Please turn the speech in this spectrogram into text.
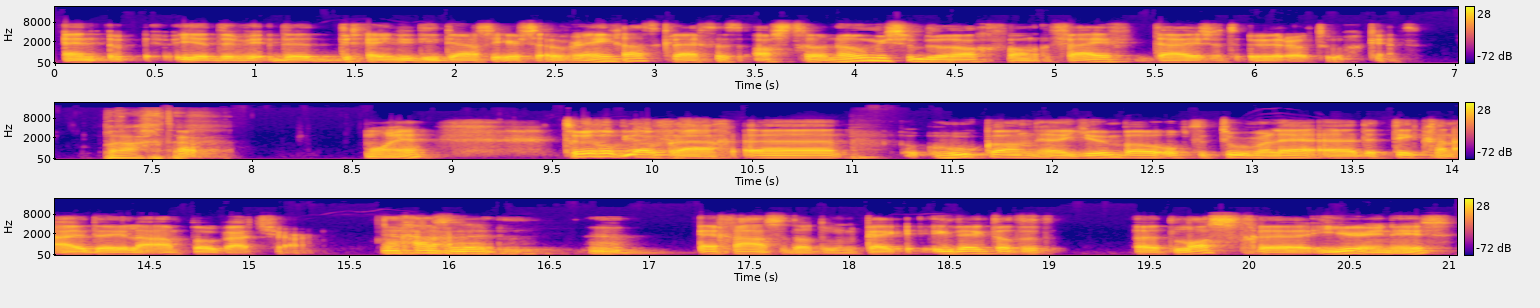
En de, de, de, degene die daar als eerste overheen gaat, krijgt het astronomische bedrag van 5000 euro toegekend. Prachtig. mooi hè? Terug op jouw vraag. Uh, hoe kan uh, Jumbo op de Tourmalet uh, de tik gaan uitdelen aan Pogacar? En gaan ze dat doen? Ja. En gaan ze dat doen? Kijk, ik denk dat het, het lastige hierin is,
